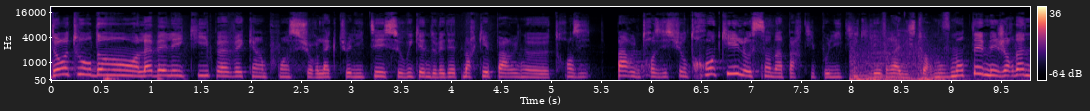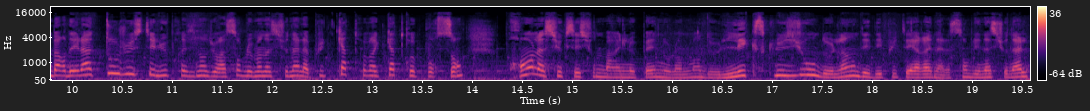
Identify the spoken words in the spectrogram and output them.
De retour dans la belle équipe avec un point sur l'actualité. Ce week-end devait être marqué par une, transition tranquille au sein d'un parti politique. Il est vrai à l'histoire mouvementée, mais Jordan Bardella, tout juste élu président du Rassemblement national à plus de 84%, prend la succession de Marine Le Pen au lendemain de l'exclusion de l'un des députés RN à l'Assemblée nationale.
